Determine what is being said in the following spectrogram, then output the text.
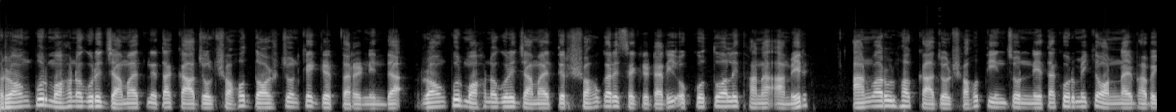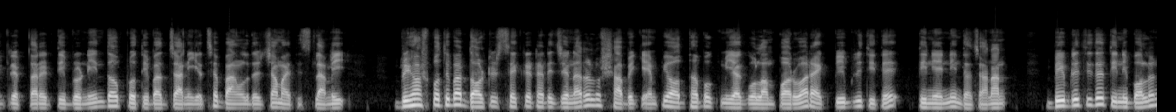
রংপুর মহানগরী জামায়াত নেতা কাজল সহ জনকে গ্রেপ্তারের নিন্দা। রংপুর মহানগরী জামায়াতের সহকারী সেক্রেটারি ও কোতোয়ালি থানা আমির আনোয়ারুল হক কাজল সহ তিনজন নেতাকর্মীকে অন্যায়ভাবে গ্রেপ্তারের তীব্র নিন্দা ও প্রতিবাদ জানিয়েছে বাংলাদেশ জামায়াত ইসলামী। বৃহস্পতিবার দলটির সেক্রেটারি জেনারেল ও সাবেক এমপি অধ্যাপক মিয়া গোলাম পরওয়ার এক বিবৃতিতে তিনি নিন্দা জানান। বিবৃতিতে তিনি বলেন,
